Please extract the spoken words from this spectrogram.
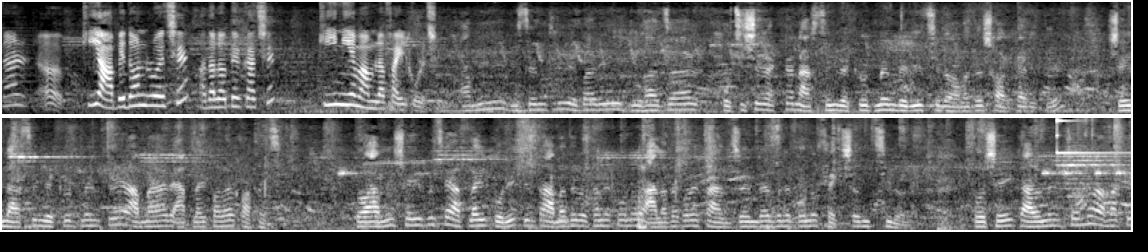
আপনার কি আবেদন রয়েছে আদালতের কাছে? কি নিয়ে মামলা ফাইল করেছেন? আমি রিসেন্টলি এবারে দু হাজার পঁচিশের একটা নার্সিং রিক্রুটমেন্ট বেরিয়েছিল আমাদের সরকারিতে। সেই নার্সিং রিক্রুটমেন্টে আমার অ্যাপ্লাই করার কথা ছিল। তো আমি সেই বুঝে অ্যাপ্লাই করি, কিন্তু আমাদের ওখানে কোনো আলাদা করে ট্রান্সজেন্ডার বলে কোনো সেকশন ছিল না। তো সেই কারণের জন্য আমাকে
